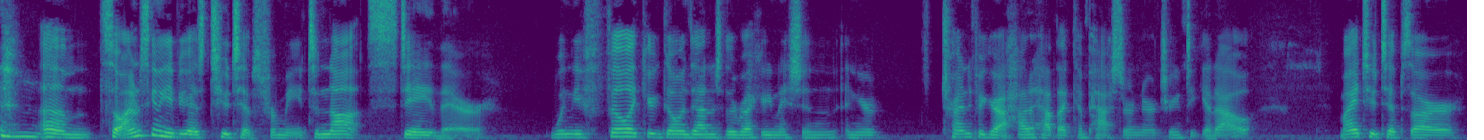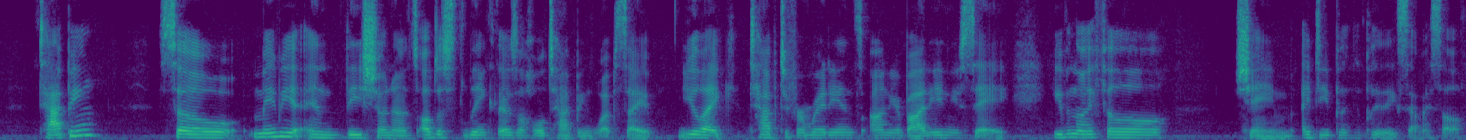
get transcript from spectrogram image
Mhm. Um, so I'm just going to give you guys two tips for me to not stay there. When you feel like you're going down into the recognition and you're trying to figure out how to have that compassion or nurturing to get out, my two tips are tapping. So maybe in these show notes, I'll just link. There's a whole tapping website. You like tap different meridians on your body, and you say, even though I feel shame, I deeply and completely accept myself.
